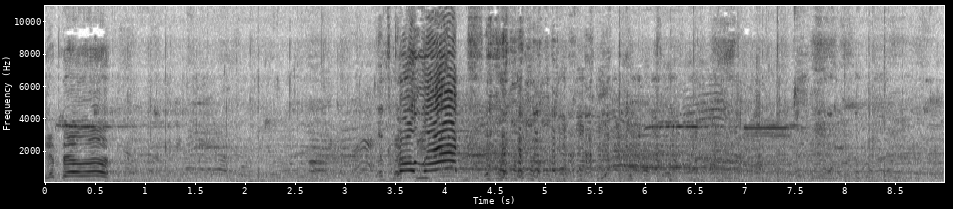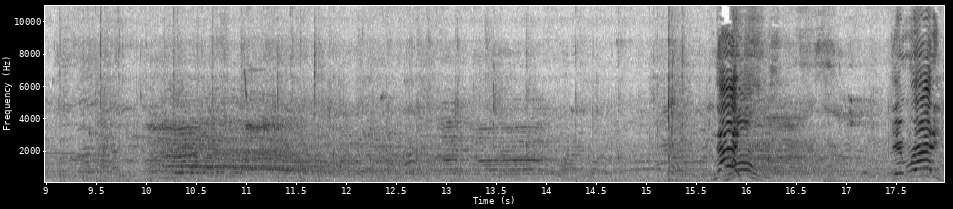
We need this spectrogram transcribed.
Get Bella. Uh, let's go, Lex! nice! Get ready!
